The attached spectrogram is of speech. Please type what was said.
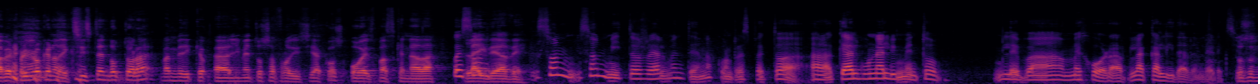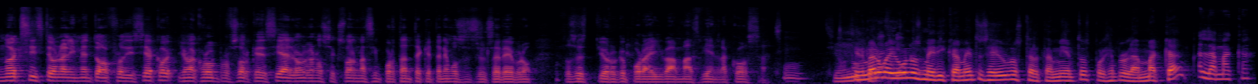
a ver, primero que nada, ¿existen, doctora, alimentos afrodisíacos o es más que nada pues la idea de? Son, son mitos realmente, ¿no? Con respecto a, que algún alimento le va a mejorar la calidad en la erección. Entonces, no existe un alimento afrodisíaco. Yo me acuerdo de un profesor que decía el órgano sexual más importante que tenemos es el cerebro. Entonces, yo creo que por ahí va más bien la cosa. Sí. Sin embargo, hay unos medicamentos y hay unos tratamientos, por ejemplo, la maca. La maca,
